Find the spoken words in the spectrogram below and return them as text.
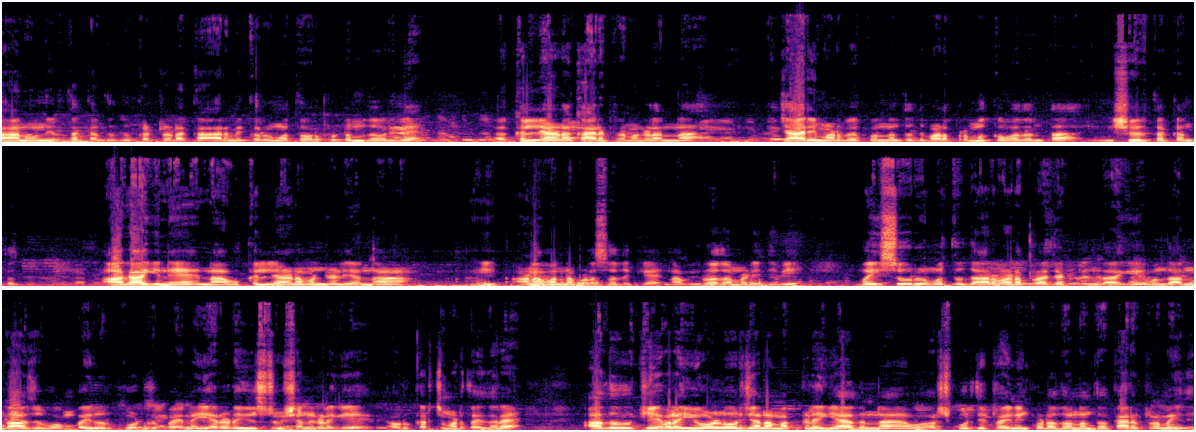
ಕಾನೂನು ಇರ್ತಕ್ಕಂಥದ್ದು ಕಟ್ಟಡ ಕಾರ್ಮಿಕರು ಮತ್ತು ಅವರ ಕುಟುಂಬದವರಿಗೆ ಕಲ್ಯಾಣ ಕಾರ್ಯಕ್ರಮಗಳನ್ನು ಜಾರಿ ಮಾಡಬೇಕು ಅನ್ನೋಂಥದ್ದು ಭಾಳ ಪ್ರಮುಖವಾದಂಥ ಇಶ್ಯೂ ಇರ್ತಕ್ಕಂಥದ್ದು. ಹಾಗಾಗಿನೇ ನಾವು ಕಲ್ಯಾಣ ಮಂಡಳಿಯನ್ನು ಈ ಹಣವನ್ನು ಬಳಸೋದಕ್ಕೆ ನಾವು ವಿರೋಧ ಮಾಡಿದ್ದೀವಿ. ಮೈಸೂರು ಮತ್ತು ಧಾರವಾಡ ಪ್ರಾಜೆಕ್ಟಿಂದಾಗಿ ಒಂದು ಅಂದಾಜು ಒಂಬೈನೂರು ಕೋಟಿ ರೂಪಾಯಿನ ಎರಡು ಇನ್ಸ್ಟಿಟ್ಯೂಷನ್ಗಳಿಗೆ ಅವರು ಖರ್ಚು ಮಾಡ್ತಾ ಇದ್ದಾರೆ. ಅದು ಕೇವಲ ಏಳ್ನೂರು ಜನ ಮಕ್ಕಳಿಗೆ ಅದನ್ನು ವರ್ಷಪೂರ್ತಿ ಟ್ರೈನಿಂಗ್ ಕೊಡೋದು ಅನ್ನೋಂಥ ಕಾರ್ಯಕ್ರಮ ಇದೆ.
